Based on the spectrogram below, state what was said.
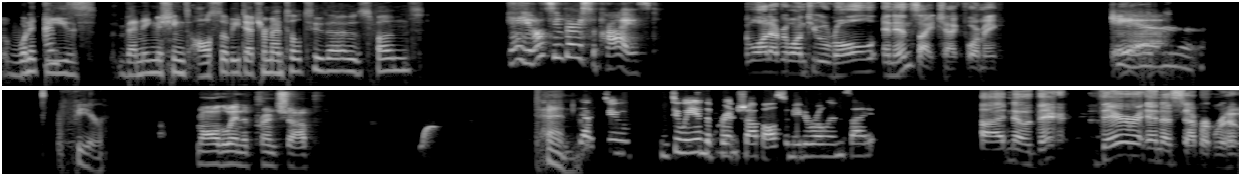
Wouldn't I'm- these vending machines also be detrimental to those funds? Yeah, you don't seem very surprised. I want everyone to roll an insight check for me. Yeah. Fear. From all the way in the print shop. Ten. Yeah, do do we in the print shop also need to roll insight? Uh, no, they're they're in a separate room.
